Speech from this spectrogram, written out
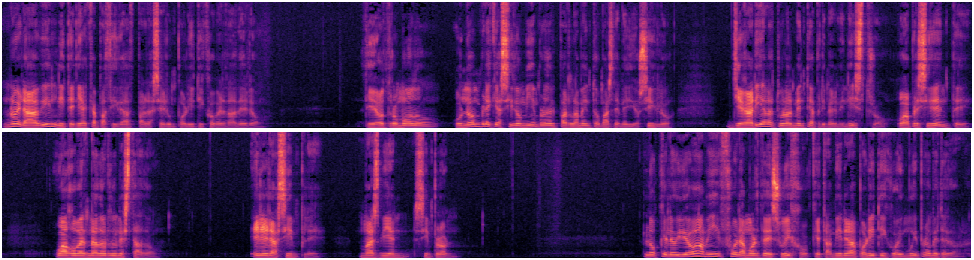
No era hábil ni tenía capacidad para ser un político verdadero. De otro modo, un hombre que ha sido miembro del Parlamento más de medio siglo llegaría naturalmente a primer ministro o a presidente o a gobernador de un estado. Él era simple, más bien simplón. Lo que le llevó a mí fue la muerte de su hijo, que también era político y muy prometedor.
